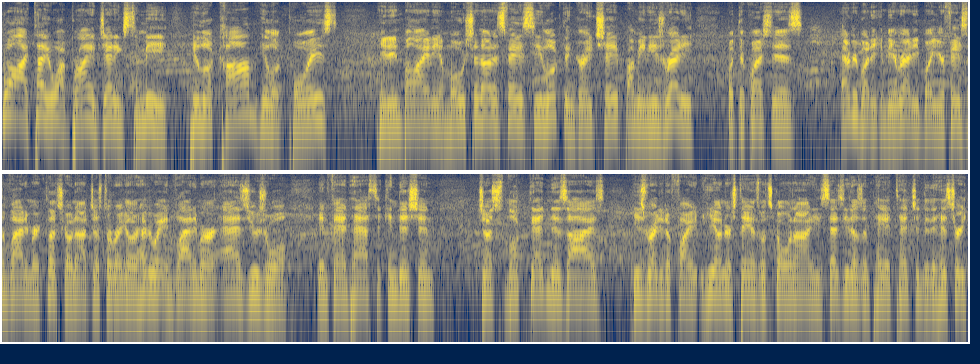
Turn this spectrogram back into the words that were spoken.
Well, I tell you what, Bryant Jennings to me, he looked calm, he looked poised, he didn't belie any emotion on his face. He looked in great shape. I mean, he's ready, but the question is, everybody can be ready, but you're facing Wladimir Klitschko, not just a regular heavyweight, and Wladimir, as usual, in fantastic condition just looked dead in his eyes. He's ready to fight. He understands what's going on. He says he doesn't pay attention to the history,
